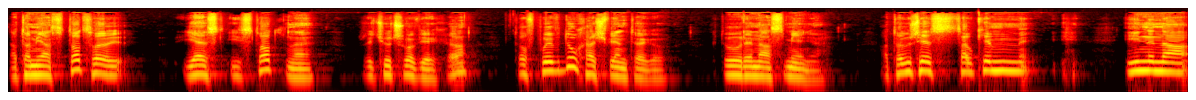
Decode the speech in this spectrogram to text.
Natomiast to, co jest istotne w życiu człowieka, to wpływ Ducha Świętego, który nas zmienia. A to już jest całkiem inna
